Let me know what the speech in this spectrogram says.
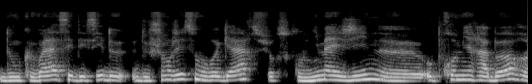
Donc voilà, c'est d'essayer de, changer son regard sur ce qu'on imagine au premier abord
